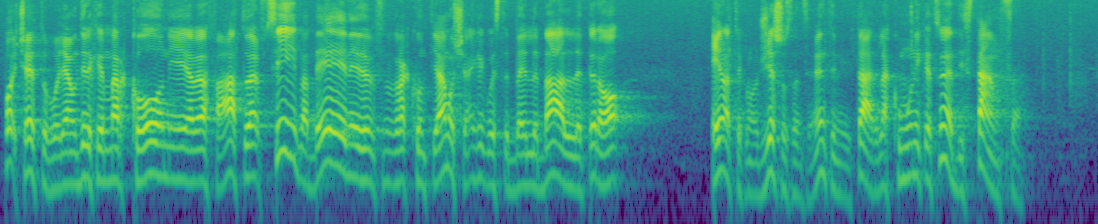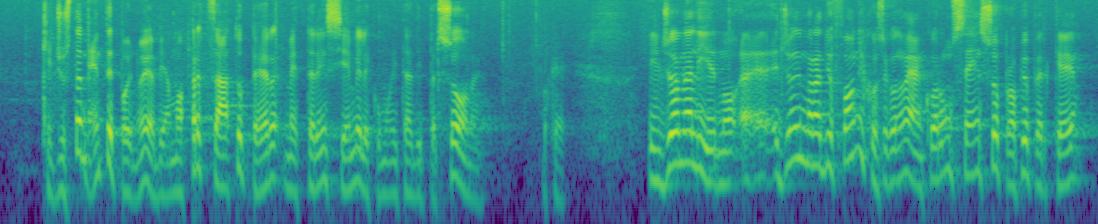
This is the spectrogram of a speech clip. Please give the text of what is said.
Poi certo vogliamo dire che Marconi aveva fatto, eh, sì va bene, raccontiamoci anche queste belle balle, però è una tecnologia sostanzialmente militare, la comunicazione a distanza, che giustamente poi noi abbiamo apprezzato per mettere insieme le comunità di persone. Okay. Il, giornalismo, eh, il giornalismo radiofonico secondo me ha ancora un senso proprio perché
